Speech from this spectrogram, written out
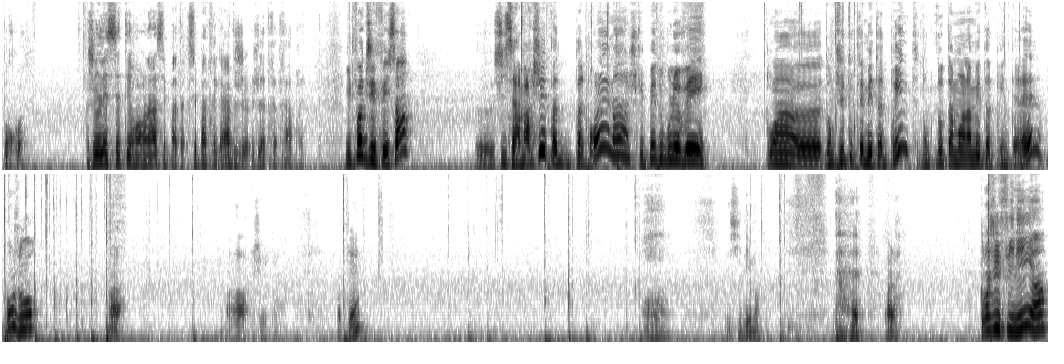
Pourquoi Je laisse cette erreur-là, c'est pas, pas très grave, je, je la traiterai après. Une fois que j'ai fait ça, euh, si ça a marché, pas de, problème. hein. Je fais pw. Euh, donc j'ai toutes les méthodes print, donc notamment la méthode println. Bonjour. Voilà. Oh, ok. Oh, décidément. voilà. Quand j'ai fini, hein,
